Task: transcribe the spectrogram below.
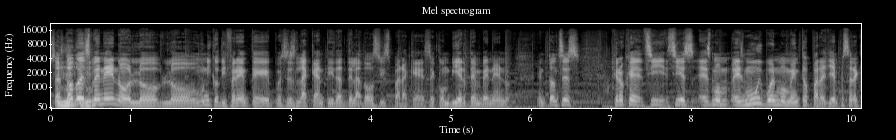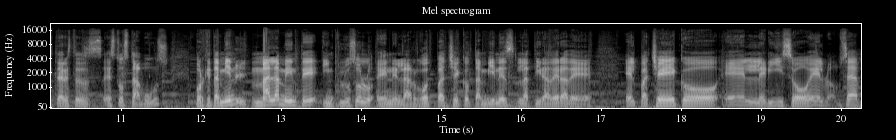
sea, todo es veneno, lo, único diferente pues es la cantidad de la dosis para que se convierta en veneno. Entonces, creo que sí, sí es, es, muy buen momento para ya empezar a quitar estos, estos tabús, porque también malamente, incluso en el argot pacheco, también es la tiradera de el pacheco, el erizo, el... O sea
